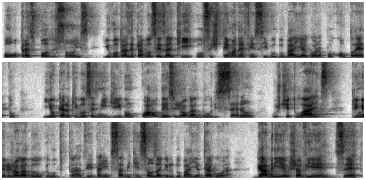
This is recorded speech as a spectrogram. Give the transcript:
outras posições. E eu vou trazer para vocês aqui o sistema defensivo do Bahia agora por completo. E eu quero que vocês me digam qual desses jogadores serão os titulares. Primeiro jogador que eu vou trazer para a gente saber quem são os zagueiros do Bahia até agora. Gabriel Xavier, certo?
